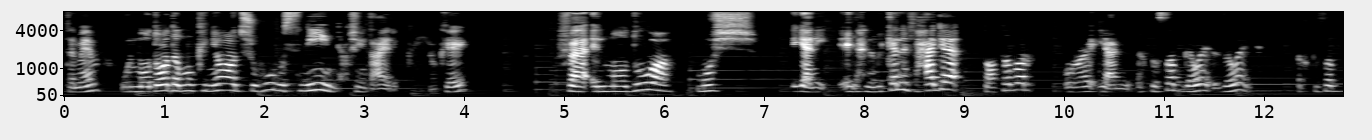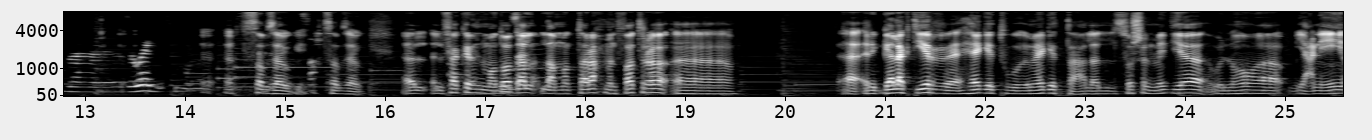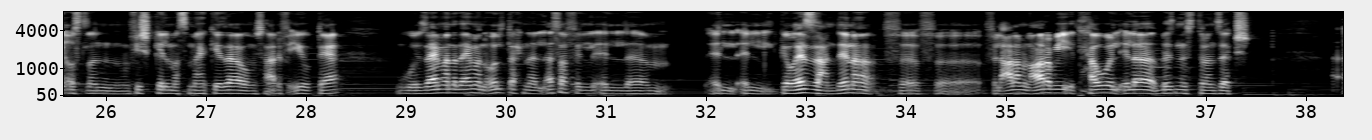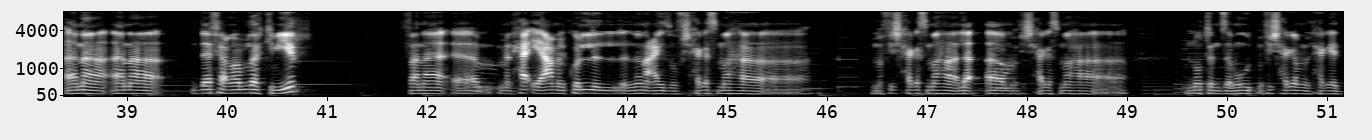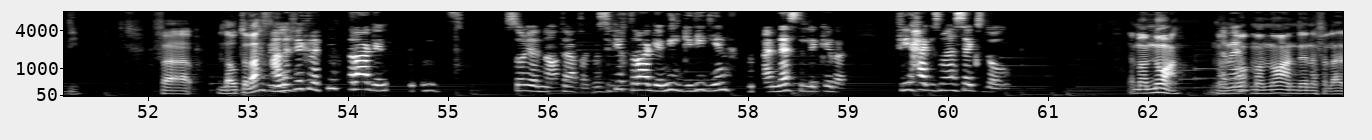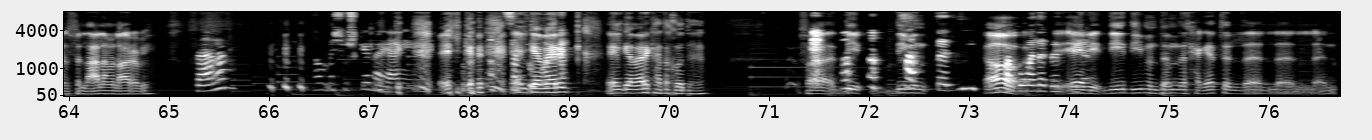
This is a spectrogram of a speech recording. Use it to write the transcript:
تمام؟ والموضوع ده ممكن يقعد شهور وسنين عشان يتعالج okay؟ فالموضوع مش يعني إحنا بنتكلم في حاجة تعتبر يعني اغتصاب زواج. اغتصاب زواجي. اغتصاب زوجي. اغتصاب زوجي ال- الفاكر الموضوع ده. لما اتطرح من فترة آه، آه، رجالة كتير هاجت وماجت على ال social media واللي هو يعني إيه أصلا مفيش كلمة اسمها كده ومش عارف إيه وبتاع وزي ما أنا دايما قلت إحنا للأسف ال ال ال- الجواز عندنا في في في العالم العربي اتحول إلى business transaction أنا أنا دافع مبلغ كبير فانا آه، من حقي اعمل كل اللي أنا عايزه. مفيش حاجة اسمها مفيش حاجة اسمها لأ مفيش حاجة اسمها not in the mood مفيش حاجة من الحاجات دي. فلو تلاحظي على فكرة في اختراع جميل جديد. sorry إني قطعتك بس في اختراع جميل جديد ينفع مع الناس اللي كده. في حاجة اسمها sex doll ممنوعه ممنوع. ممنوع عندنا في الع- في العالم العربي. فعلا؟ طب مش مشكلة يعني. الج- الجمارك الجمارك هتاخدها. فدي دي من آه. يعني دي دي من ضمن الحاجات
